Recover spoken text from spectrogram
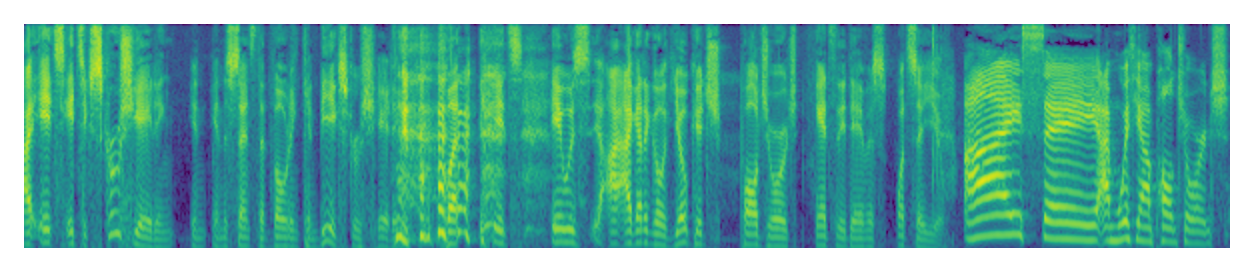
uh, it's it's excruciating in, in the sense that voting can be excruciating, but it's it was I, I got to go with Jokic, Paul George, Anthony Davis. What say you? I say I'm with you on Paul George.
